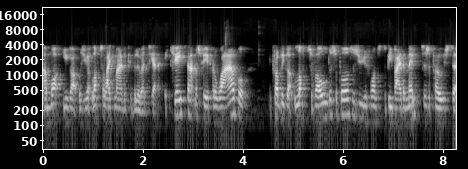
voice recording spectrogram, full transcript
and what you got was you got lots of like-minded people who went together. It created an atmosphere for a while, but you probably got lots of older supporters who just wanted to be by the mates as opposed to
